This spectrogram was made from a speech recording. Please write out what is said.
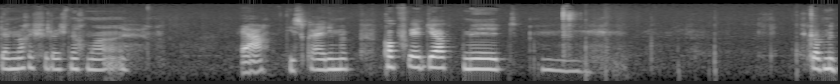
Dann mache ich vielleicht nochmal. Ja, die Skydy Map. Kopfgeldjagd mit. Hm, ich glaube mit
